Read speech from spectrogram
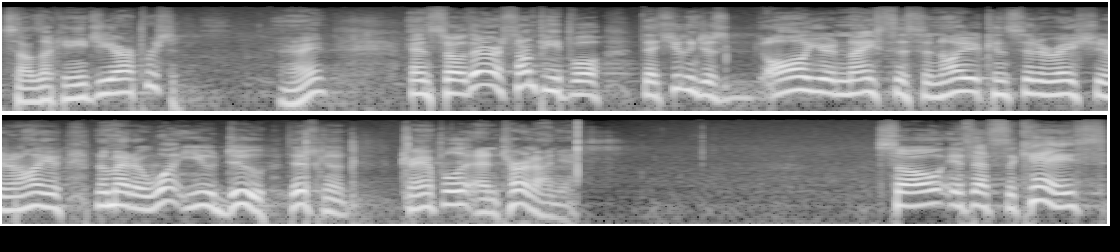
Sounds like an EGR person, all right? And so there are some people that you can just, all your niceness and all your consideration and all your, no matter what you do, they're just going to trample it and turn on you. So if that's the case,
